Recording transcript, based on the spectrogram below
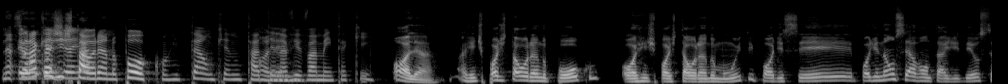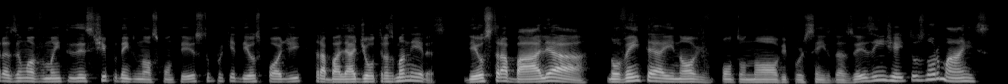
Não, Será que a gente está orando pouco, então, que não está tendo avivamento aqui? Olha, a gente pode estar tá orando pouco, ou a gente pode estar tá orando muito e pode ser, pode não ser a vontade de Deus trazer um avivamento desse tipo dentro do nosso contexto, porque Deus pode trabalhar de outras maneiras. Deus trabalha 99,9% das vezes em jeitos normais,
